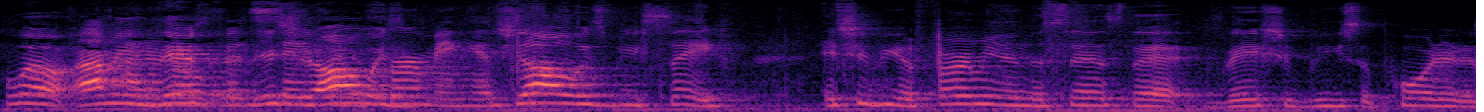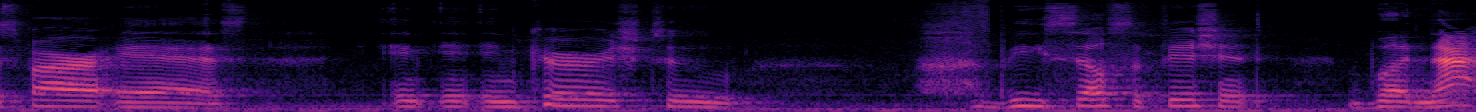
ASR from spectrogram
well, I I mean, don't there's it should always affirming. it should always be safe. It should be affirming in the sense that they should be supported as far as in, in, encouraged to be self-sufficient, but not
